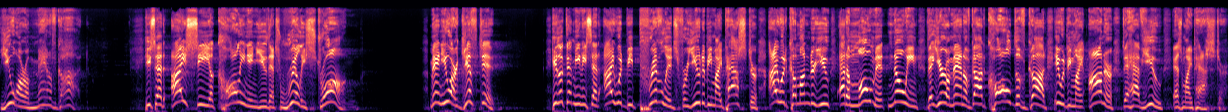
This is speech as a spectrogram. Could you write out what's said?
You are a man of God. He said, I see a calling in you that's really strong. Man, you are gifted. He looked at me and he said, I would be privileged for you to be my pastor. I would come under you at a moment knowing that you're a man of God, called of God. It would be my honor to have you as my pastor.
